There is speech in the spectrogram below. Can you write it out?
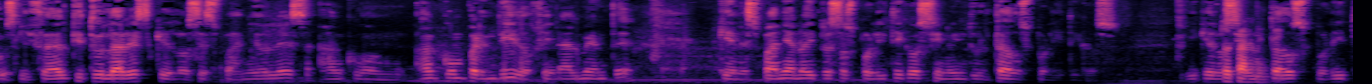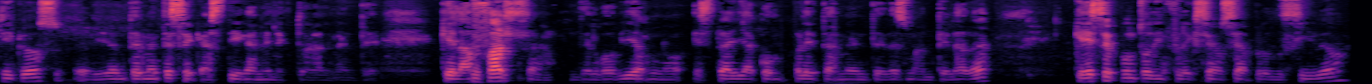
Pues quizá el titular es que los españoles han, han comprendido finalmente que en España no hay presos políticos sino indultados políticos y que los indultados políticos evidentemente se castigan electoralmente. Que la farsa del gobierno está ya completamente desmantelada, que ese punto de inflexión se ha producido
